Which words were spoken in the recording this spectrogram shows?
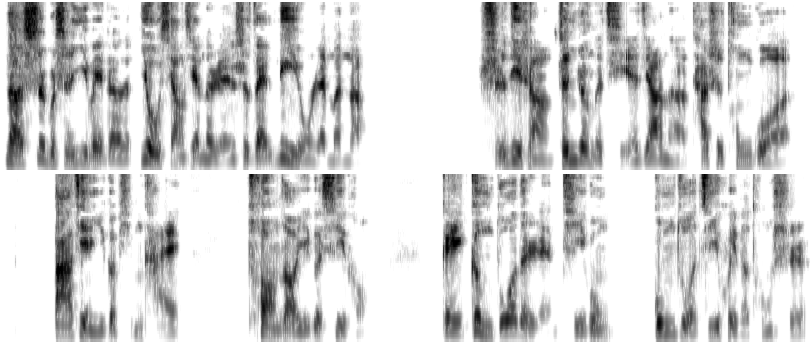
那是不是意味着右象限的人是在利用人们呢？实际上，真正的企业家呢，他是通过搭建一个平台，创造一个系统，给更多的人提供工作机会的同时，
